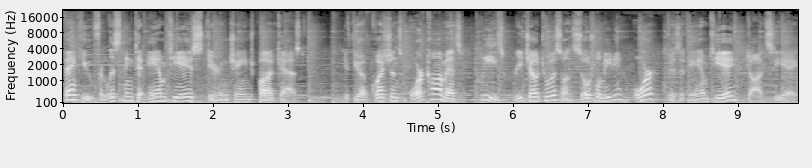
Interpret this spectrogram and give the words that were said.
Thank you for listening to AMTA's Steering Change podcast. If you have questions or comments, please reach out to us on social media or visit amta.ca.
